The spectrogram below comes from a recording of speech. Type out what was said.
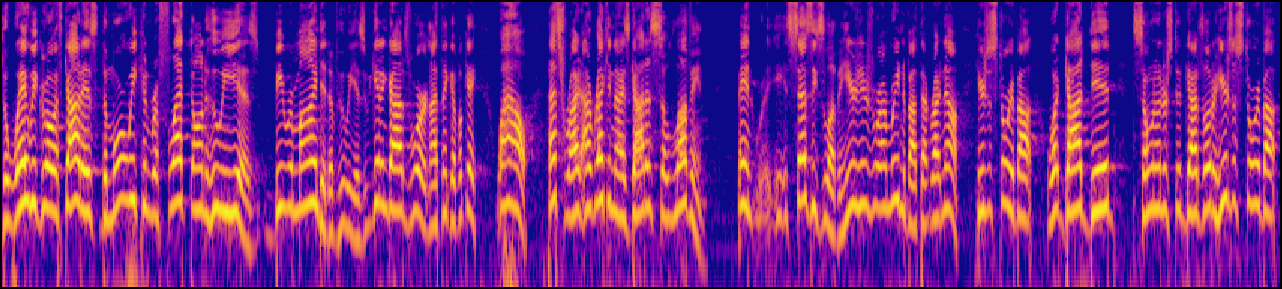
the way we grow with God is the more we can reflect on who He is, be reminded of who He is. We get in God's Word, and I think of, okay, wow, that's right. I recognize God is so loving. Man, it says He's loving. Here, here's where I'm reading about that right now. Here's a story about what God did. Someone understood God's love. Here's a story about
